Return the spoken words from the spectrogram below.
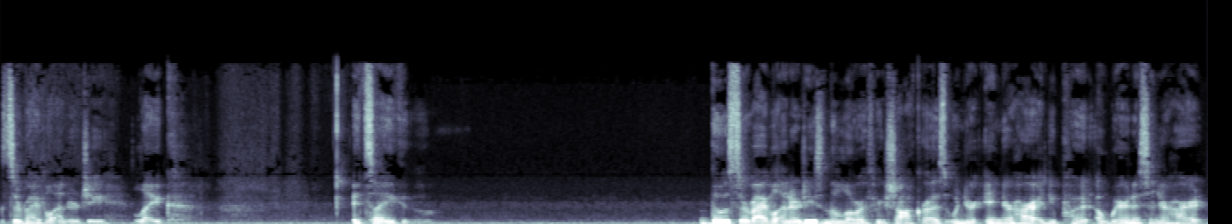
survival energy. Like, it's like those survival energies in the lower three chakras. When you're in your heart and you put awareness in your heart,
